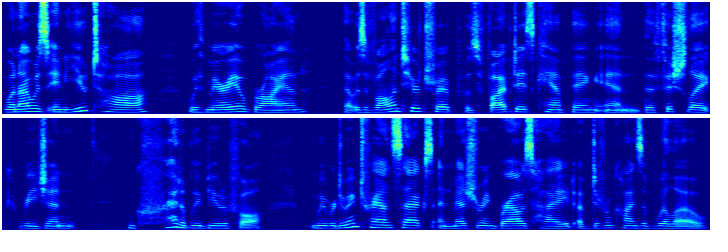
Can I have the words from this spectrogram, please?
When I was in Utah with Mary O'Brien, that was a volunteer trip, it was five days camping in the Fish Lake region, incredibly beautiful. We were doing transects and measuring browse height of different kinds of willow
